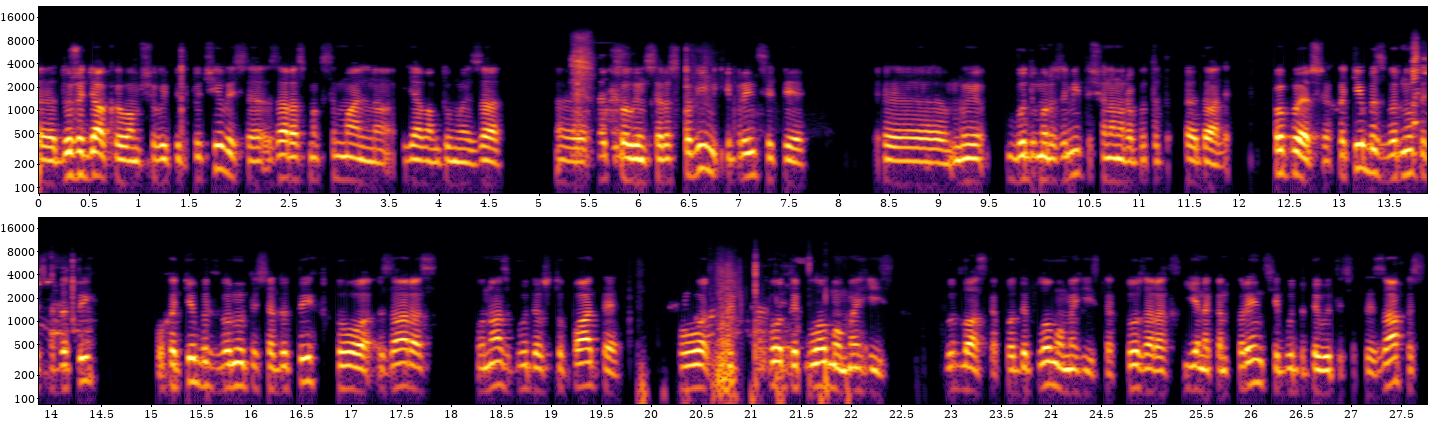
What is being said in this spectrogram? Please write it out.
Е, Дуже дякую вам, що ви підключилися. Зараз максимально, я вам думаю, за 5 хвилин все розповім, і, в принципі, ми будемо розуміти, що нам робити далі. По-перше, хотів би звернутися до тих, хотів би звернутися до тих, хто зараз у нас буде вступати по, по диплому магістра. Будь ласка, по диплому магістра. Хто зараз є на конференції, буде дивитися цей запис.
